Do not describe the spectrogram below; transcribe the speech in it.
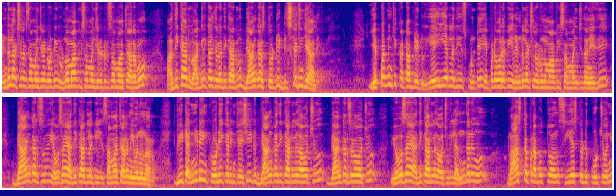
రెండు లక్షలకు సంబంధించినటువంటి రుణమాఫీకి సంబంధించినటువంటి సమాచారము అధికారులు అగ్రికల్చర్ అధికారులు బ్యాంకర్స్ తోటి డిస్కషన్ చేయాలి. ఎప్పటి నుంచి కట్ ఆఫ్ డేటు ఏ ఇయర్లో తీసుకుంటే ఎప్పటి వరకు ఈ రెండు లక్షల రుణమాఫీకి సంబంధించింది అనేది బ్యాంకర్స్ వ్యవసాయ అధికారులకి సమాచారం ఇవ్వనున్నారు. వీటన్నిటిని క్రోడీకరించేసి ఇటు బ్యాంక్ అధికారులు కావచ్చు బ్యాంకర్స్ కావచ్చు వ్యవసాయ అధికారులు కావచ్చు వీళ్ళందరూ రాష్ట్ర ప్రభుత్వం సిఎస్ తోటి కూర్చొని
